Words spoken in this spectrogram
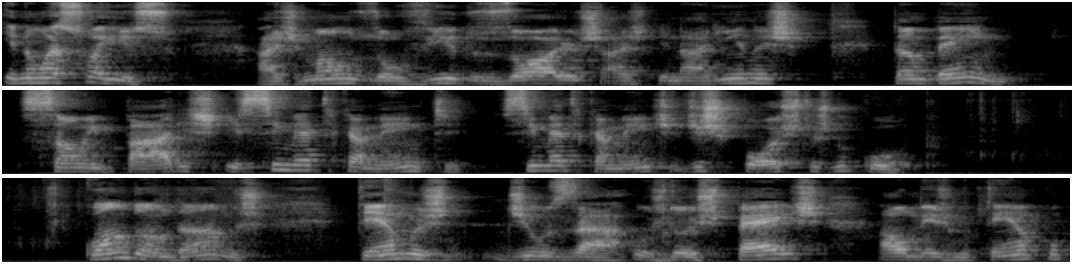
E não é só isso. As mãos, os ouvidos, os olhos as, e narinas também são impares e simetricamente, simetricamente dispostos no corpo. Quando andamos, temos de usar os dois pés ao mesmo tempo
